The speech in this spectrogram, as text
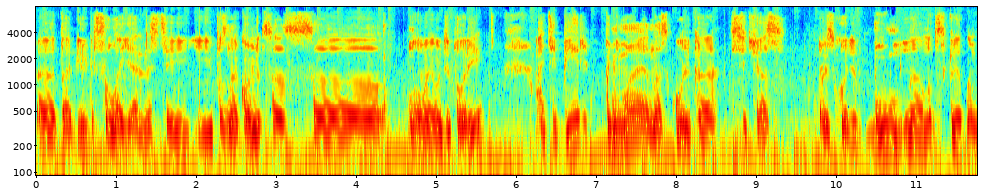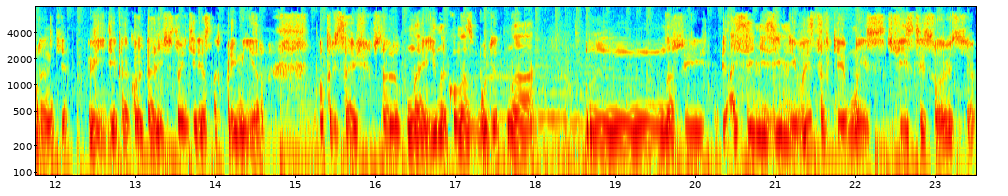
э, добиться лояльности и познакомиться с э, новой аудиторией. А теперь, понимая, насколько сейчас происходит бум на мотоциклетном рынке, видя какое количество интересных премьер, потрясающих абсолютно новинок у нас будет на нашей осенне-зимней выставки мы с чистой совестью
